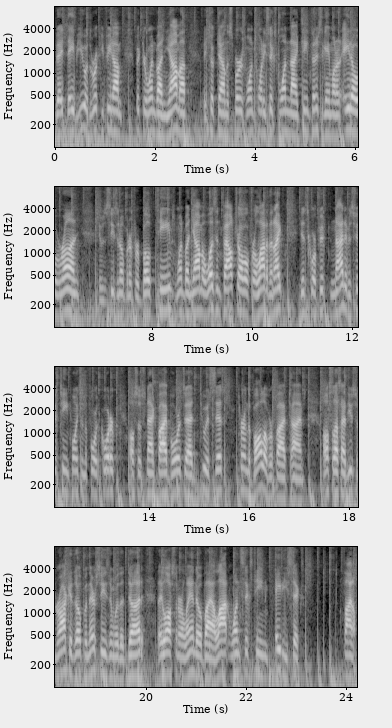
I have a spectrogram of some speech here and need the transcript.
debut of the rookie phenom Victor Wembanyama. They took down the Spurs 126-119, finished the game on an 8-0 run. It was a season opener for both teams. Wembanyama was in foul trouble for a lot of the night. Did score 9 of his 15 points in the fourth quarter. Also snagged five boards, had two assists, turned the ball over five times. Also last night, the Houston Rockets opened their season with a dud. They lost in Orlando by a lot, 116-86 final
